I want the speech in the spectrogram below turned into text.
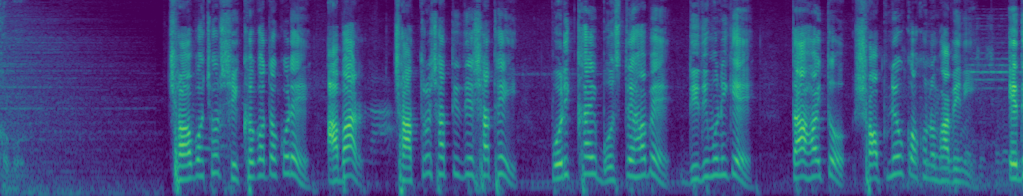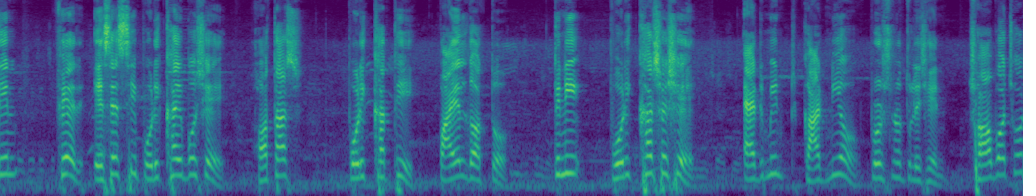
খবর। ছ বছর শিক্ষকতা করে আবার ছাত্রছাত্রীদের সাথেই পরীক্ষায় বসতে হবে দিদিমণিকে, তা হয়তো স্বপ্নেও কখনো ভাবেনি। এদিন ফের এসএসসি পরীক্ষায় বসে হতাশ পরীক্ষার্থী পায়েল দত্ত। তিনি পরীক্ষা শেষে অ্যাডমিট কার্ড নিয়েও প্রশ্ন তুলেছেন। ছ বছর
